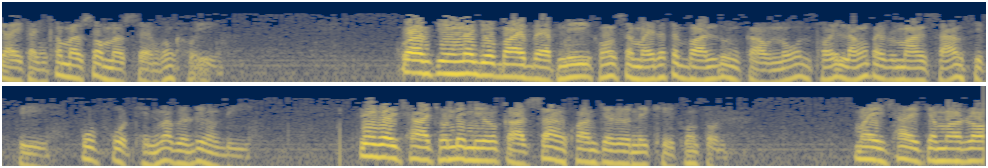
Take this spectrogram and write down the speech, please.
ใจกันเข้ามาซ่อมมาแซมของเขาเองความจริงนโยบายแบบนี้ของสมัยรัฐบาลรุ่นเก่าโน้นถอยหลังไปประมาณสามสิบปี ผู้พูดเห็นว่าเป็นเรื่องดีซึ่งประชาชนได้มีโอกาสสร้างความเจริญในเขตของตน ไม่ใช่จะมารอ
